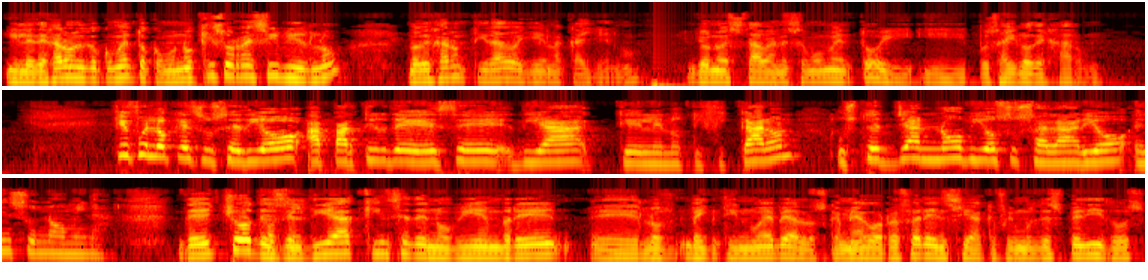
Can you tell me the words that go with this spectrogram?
y le dejaron el documento. Como no quiso recibirlo, lo dejaron tirado allí en la calle, ¿no? Yo no estaba en ese momento y, y pues ahí lo dejaron. ¿Qué fue lo que sucedió a partir de ese día que le notificaron? Usted ya no vio su salario en su nómina. De hecho, desde el día 15 de noviembre, eh, los 29 a los que me hago referencia, que fuimos despedidos,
